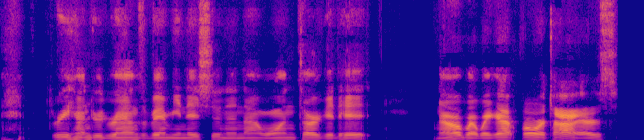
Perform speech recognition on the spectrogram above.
Three hundred rounds of ammunition and not one target hit. No, but we got four tires.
